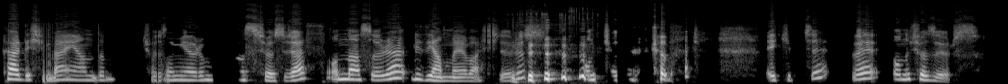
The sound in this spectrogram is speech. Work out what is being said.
kardeşim ben yandım, çözemiyorum, nasıl çözeceğiz? Ondan sonra biz yanmaya başlıyoruz. onu çözene kadar ekipçe ve onu çözüyoruz.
